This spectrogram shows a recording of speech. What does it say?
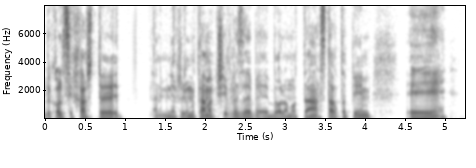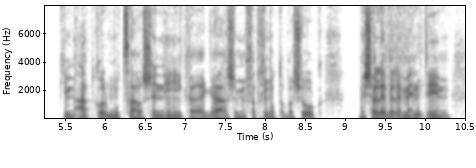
בכל שיחה שאני מניח שגם אתה מקשיב לזה בעולמות הסטארט-אפים, כמעט כל מוצר שני כרגע שמפתחים אותו בשוק, משלב אלמנטים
